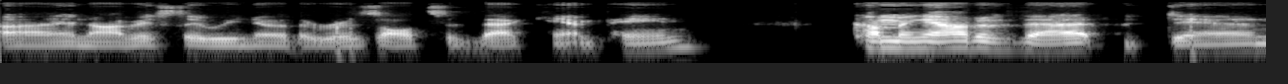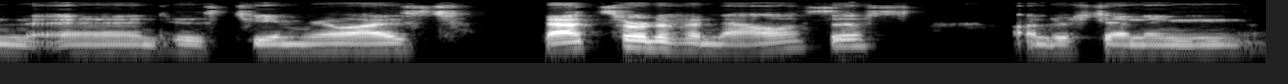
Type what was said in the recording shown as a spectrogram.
Uh, and obviously, we know the results of that campaign. Coming out of that, Dan and his team realized that sort of analysis, understanding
